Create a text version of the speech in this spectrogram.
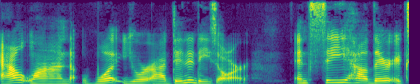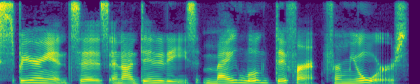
outline what your identities are and see how their experiences and identities may look different from yours.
